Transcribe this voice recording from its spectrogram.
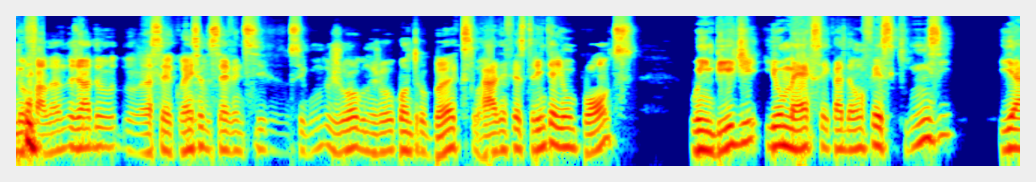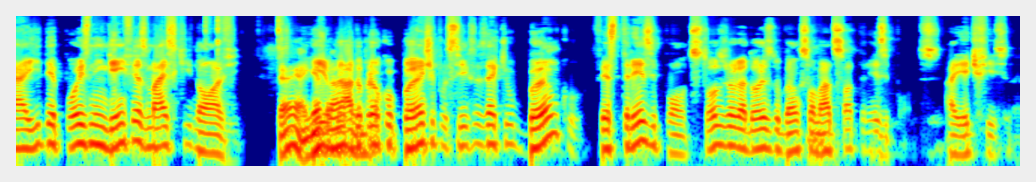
No, falando já do, do, da sequência do 76 do segundo jogo, no jogo contra o Bucks, o Harden fez 31 pontos, o Embiid e o Maxey, cada um fez 15, e aí depois ninguém fez mais que 9. É, aí é e bravo, o dado né? preocupante para o Sixers é que o banco fez 13 pontos. Todos os jogadores do banco somados só 13 pontos. Aí é difícil, né?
